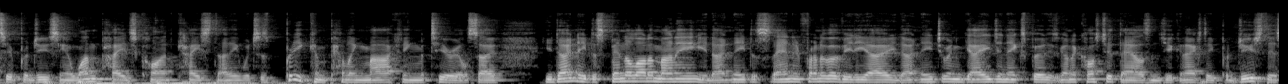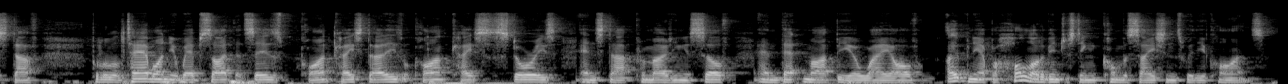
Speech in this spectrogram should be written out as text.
to producing a one page client case study, which is pretty compelling marketing material. So you don't need to spend a lot of money. You don't need to stand in front of a video. You don't need to engage an expert who's going to cost you thousands. You can actually produce this stuff put a little tab on your website that says client case studies or client case stories and start promoting yourself. And that might be a way of opening up a whole lot of interesting conversations with your clients.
